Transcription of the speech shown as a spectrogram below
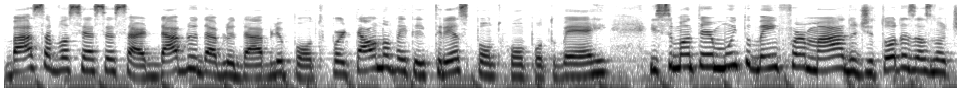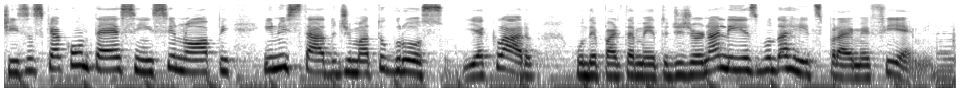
basta você acessar www.portal93.com.br e se manter muito bem informado de todas as notícias que acontecem em Sinop e no estado de Mato Grosso. E é claro, com o departamento de jornalismo da Hits Prime FM.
